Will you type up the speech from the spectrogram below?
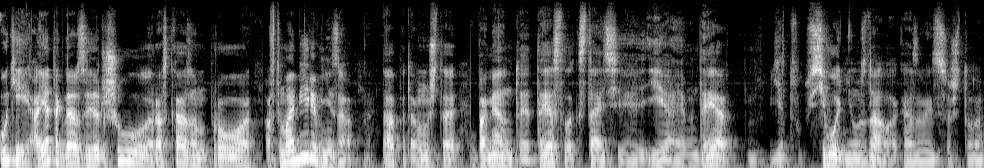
Окей, а я тогда завершу рассказом про автомобили внезапно, да, потому что упомянутая Тесла, кстати, и AMD, я сегодня узнал, оказывается, что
